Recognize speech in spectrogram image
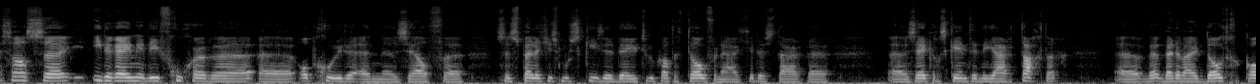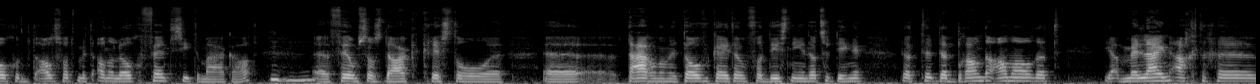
Zoals eh, iedereen die vroeger eh, eh, opgroeide en zelf zijn spelletjes moest kiezen, deed je natuurlijk altijd tovenaartje. Dus daar, zeker als kind in de jaren tachtig, we- werden wij doodgekogeld met alles wat met analoge fantasy te maken had. Mhm. Films zoals Dark Crystal, eh Taron en de Toverketen van Disney en dat soort dingen. Dat, dat brandde allemaal dat ja, Merlijnachtige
